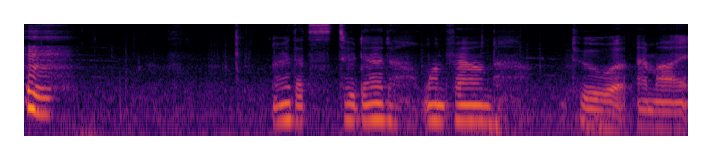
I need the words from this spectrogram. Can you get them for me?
Alright, that's two dead, one found, two uh, MIA.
